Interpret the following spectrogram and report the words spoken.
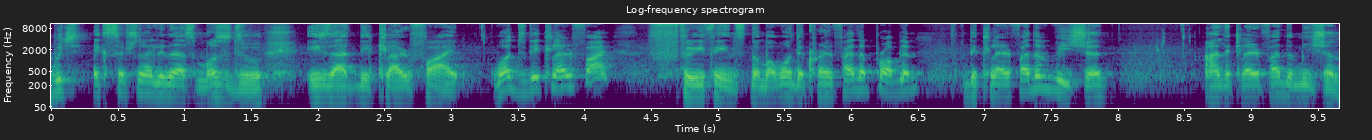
which exceptional leaders must do is that they clarify. What do they clarify? Three things. Number one, they clarify the problem, they clarify the vision, and they clarify the mission.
